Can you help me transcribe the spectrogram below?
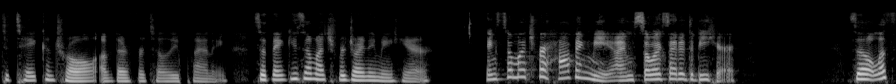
to take control of their fertility planning. So thank you so much for joining me here. Thanks so much for having me. I'm so excited to be here. So let's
